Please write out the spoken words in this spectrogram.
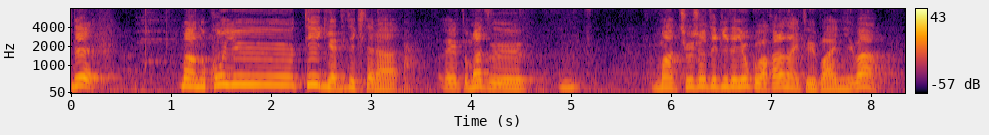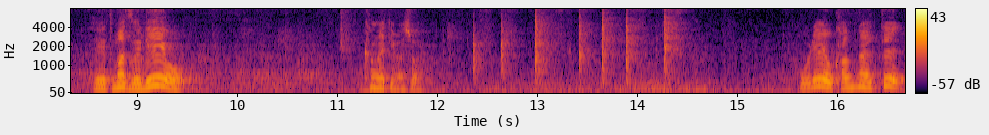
で、まあ、あのこういう定義が出てきたら、えー、とまず、まあ、抽象的でよくわからないという場合には、えー、とまず例を考えてみましょう。こう例を考えて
